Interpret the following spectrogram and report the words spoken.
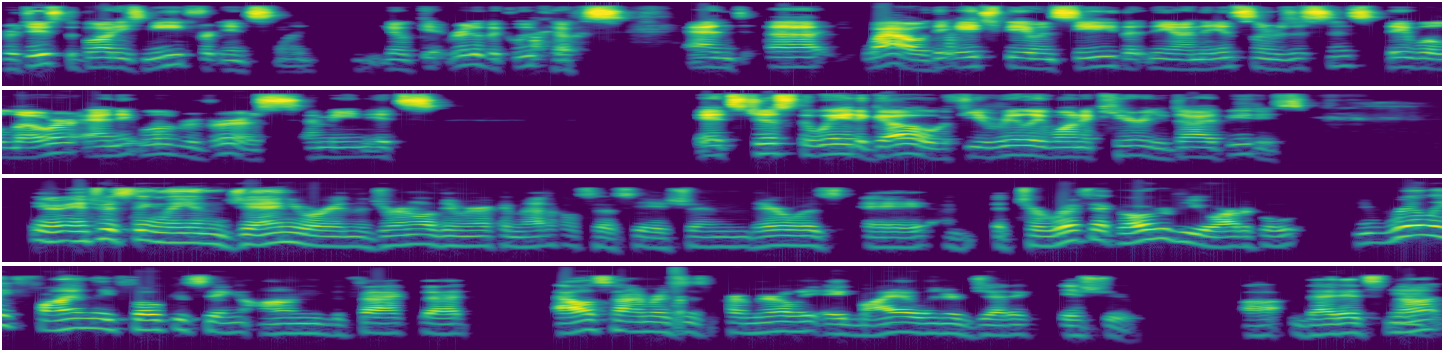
reduce the body's need for insulin you know get rid of the glucose. And uh, wow the hba1c the, you know, and the insulin resistance they will lower and it will reverse. I mean it's it's just the way to go if you really want to cure your diabetes. You know interestingly in january in the journal of the american medical association there was a, a terrific overview article really finally focusing on the fact that alzheimer's is primarily a bioenergetic issue uh, that it's not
